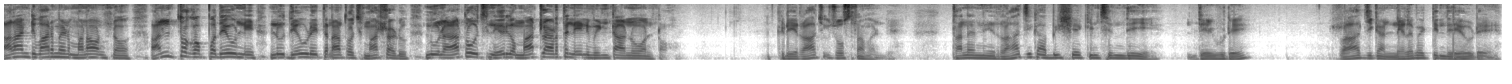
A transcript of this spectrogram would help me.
అలాంటి వారమైన మనం అంటున్నాం అంత గొప్ప దేవుడిని నువ్వు దేవుడైతే నాతో వచ్చి మాట్లాడు. నువ్వు నాతో వచ్చి నేరుగా మాట్లాడితే నేను వింటాను అంటాం. ఇక్కడ ఈ రాజుకు చూస్తున్నామండి. తనని రాజుగా అభిషేకించింది దేవుడే. రాజుగా నిలబెట్టింది దేవుడే.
